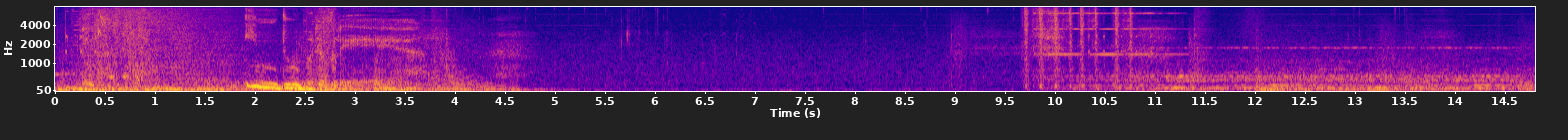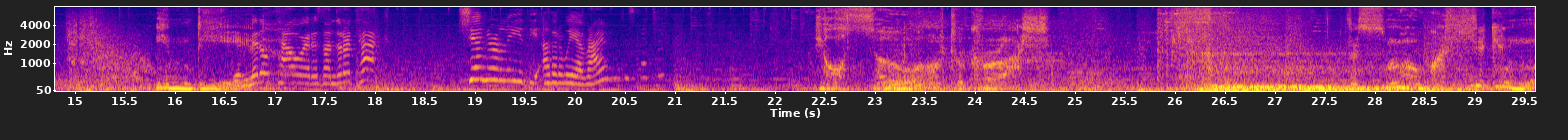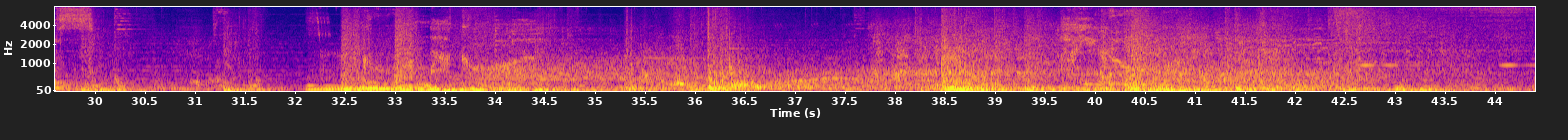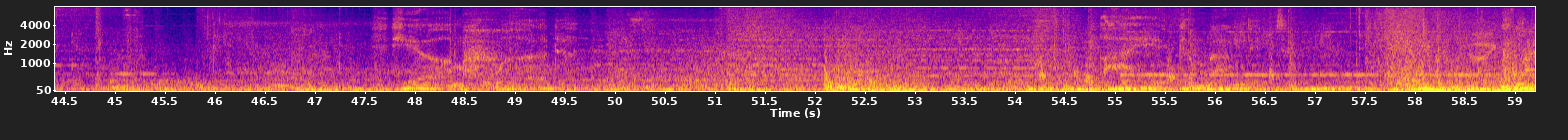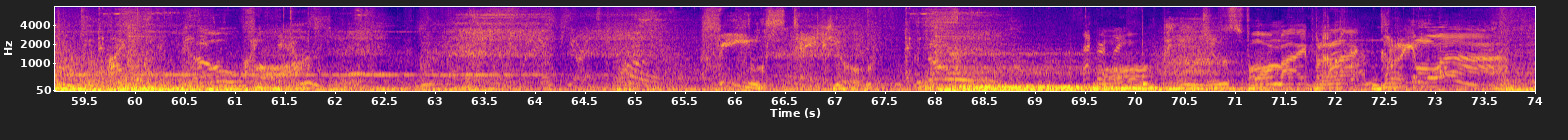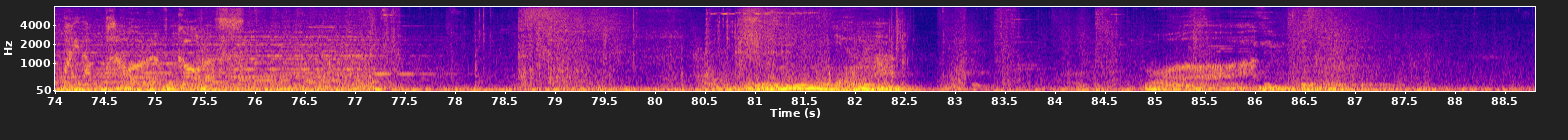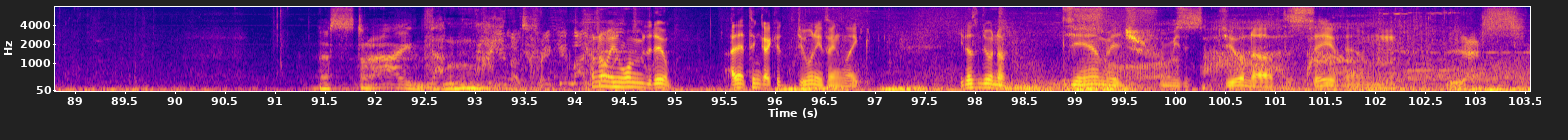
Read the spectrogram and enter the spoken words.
Indubitably. Your Indeed. middle tower is under attack. Generally, the other way around Fiends take you. More pages for my black grimoire. By the power of Goroth. Astride the night. I don't know what he wanted me to do. I didn't think I could do anything. Like, he doesn't do enough damage for me to do enough to save him. Yes.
